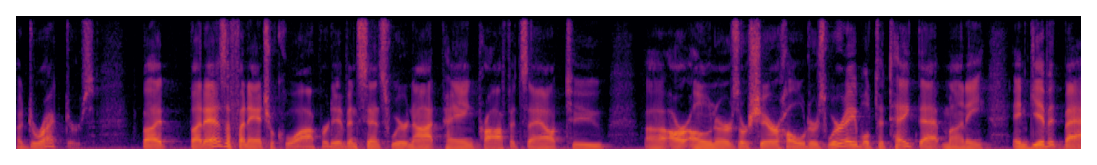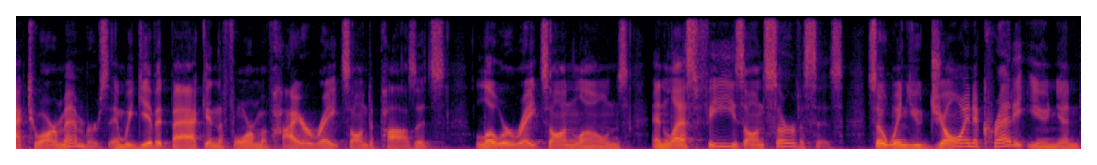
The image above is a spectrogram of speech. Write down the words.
of directors. But, but as a financial cooperative, and since we're not paying profits out to uh, our owners or shareholders, we're able to take that money and give it back to our members. And we give it back in the form of higher rates on deposits, lower rates on loans, and less fees on services. So when you join a credit union,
